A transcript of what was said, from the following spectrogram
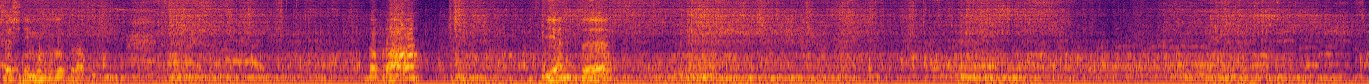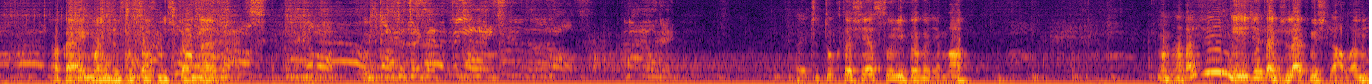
wcześniej mogę go trafić. Dobra. Zdjęty. Okej, Mojżesz został zniszczony. Okej, czy tu ktoś jest? Tu nikogo nie ma. No na razie nie idzie tak źle jak myślałem.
